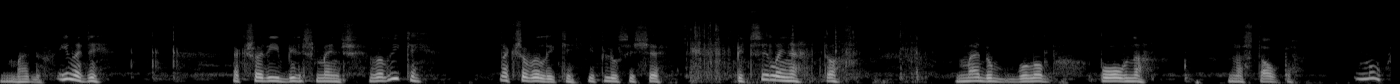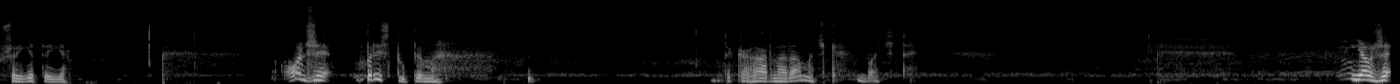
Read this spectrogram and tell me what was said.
меду. Іноді, якщо рій більш-менш великий, якщо великий і плюс іще підсилення, то меду було б повна наставка. Ну, що є, то є. Отже, приступимо. Така гарна рамочка, бачите. Я вже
